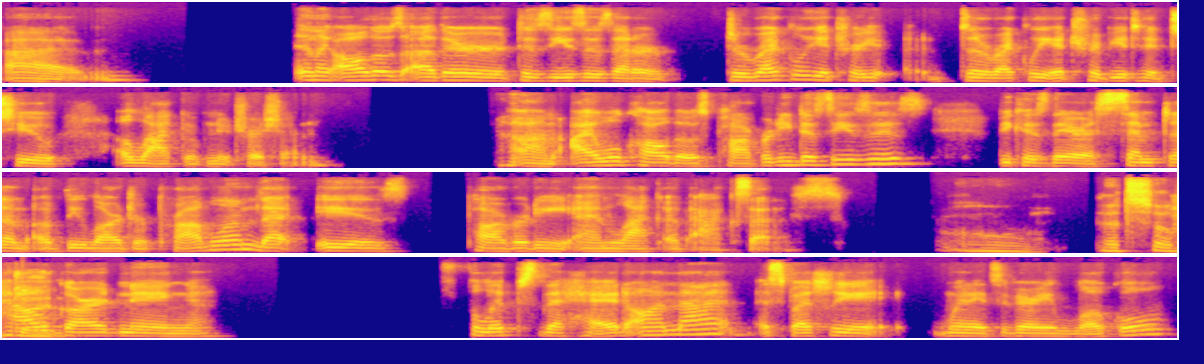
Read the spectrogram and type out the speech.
um, and like all those other diseases that are directly attri- directly attributed to a lack of nutrition. Um, I will call those poverty diseases because they're a symptom of the larger problem that is poverty and lack of access. Oh, that's so How good. gardening flips the head on that, especially when it's very local.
